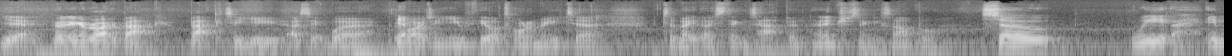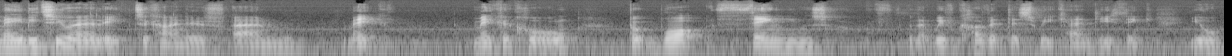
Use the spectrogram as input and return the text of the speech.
Yeah, putting it right back back to you, as it were, providing yep. you with the autonomy to to make those things happen. An interesting example. So we it may be too early to kind of um, make make a call, but what things that we've covered this weekend do you think you'll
